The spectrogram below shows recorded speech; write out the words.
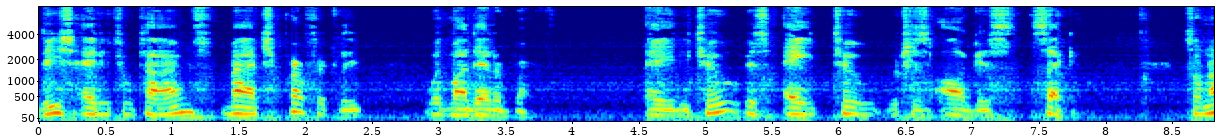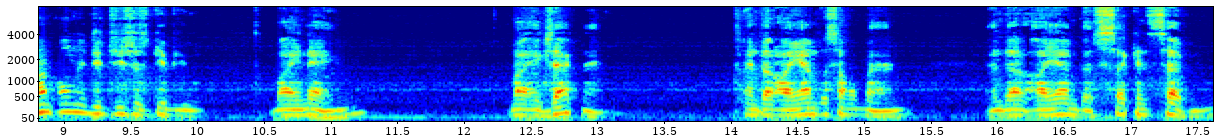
These 82 times match perfectly with my date of birth. 82 is 8-2, which is August 2nd. So not only did Jesus give you my name, my exact name, and that I am the Son of Man, and that I am the second seven,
